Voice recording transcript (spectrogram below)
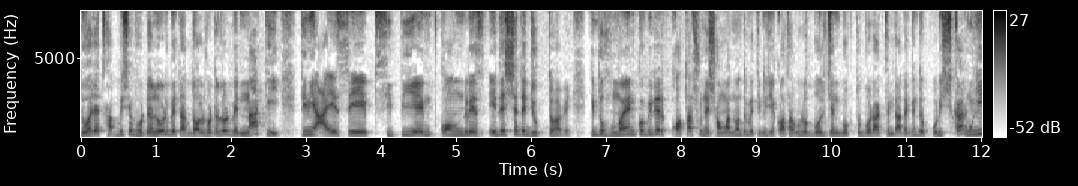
দু হাজার ছাব্বিশে ভোটে লড়বে, তার দল ভোটে লড়বে নাকি তিনি আইএসএফ, সিপিএম, কংগ্রেস এদের সাথে যুক্ত হবে? কিন্তু হুমায়ুন কবিরের কথা শুনে সংবাদ মাধ্যমে তিনি যে কথাগুলো বলছেন, বক্তব্য রাখছেন, তাতে কিন্তু পরিষ্কার উনি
